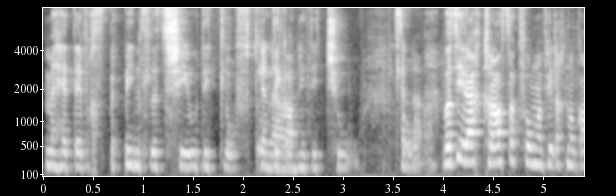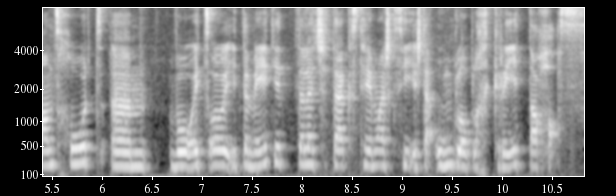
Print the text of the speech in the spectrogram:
man hat einfach ein bepinseltes Schild in die Luft und ich Genau. gehe nicht in die Schule. So. Genau. Was ich recht krass habe gefunden, vielleicht noch ganz kurz, ähm, wo jetzt auch in den Medien der letzten Tag das Thema war, ist der unglaubliche Greta-Hass.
